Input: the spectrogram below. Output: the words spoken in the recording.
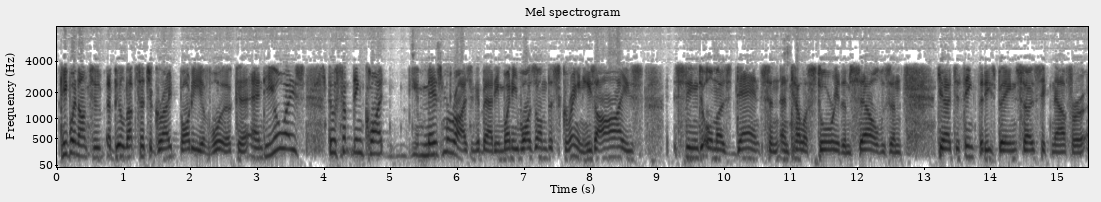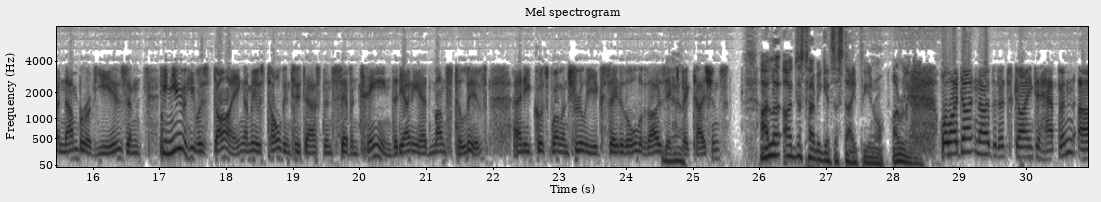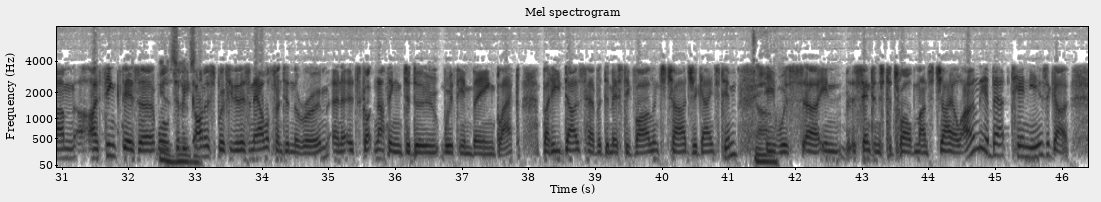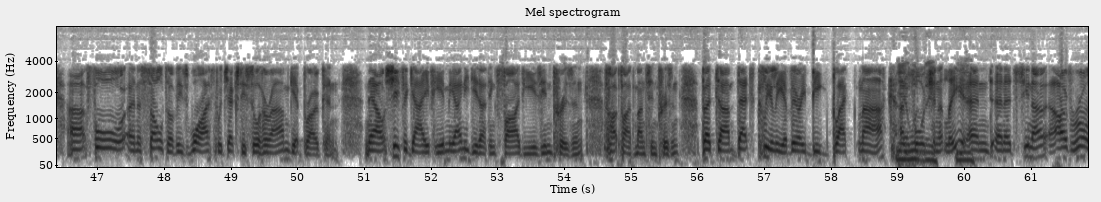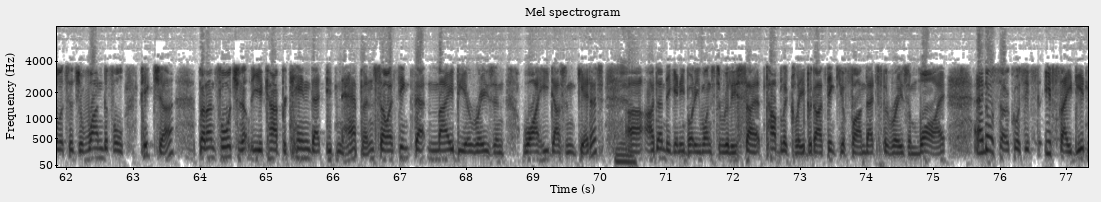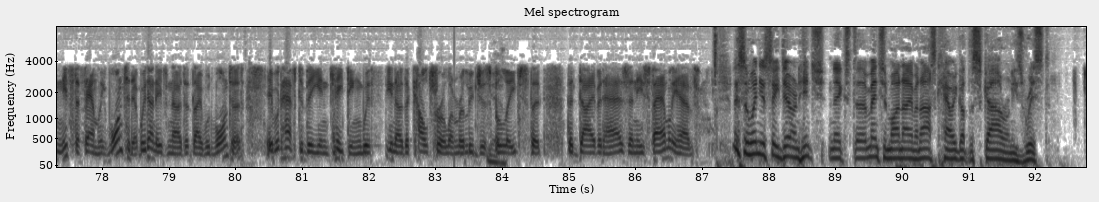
he went on to build up such a great body of work, uh, and he always there was something quite mesmerizing about him when he was on the screen. His eyes seem to almost dance and, and tell a story themselves. And, you know, to think that he's been so sick now for a number of years and he knew he was dying. I mean, he was told in 2017 that he only had months to live and he, course, well and truly exceeded all of those yeah. expectations. I, lo- I just hope he gets a state funeral. I really do. Well, I don't know that it's going to happen. Um, I think there's a, well, to be honest with you, there's an elephant in the room and it's got nothing to do with him being black, but he does have a domestic violence charge against him. Oh. He was uh, in, sentenced to 12 months jail only about 10 years ago uh, for an assault of his wife, which actually saw her arm get broken. Now, she forgave him. He only did, I think, five years in prison, five months in prison, but um, that's clearly a very big black mark mark, yeah, unfortunately, yeah. and and it's you know overall it's such a wonderful picture, but unfortunately you can't pretend that didn't happen. So I think that may be a reason why he doesn't get it. Yeah. Uh, I don't think anybody wants to really say it publicly, but I think you'll find that's the reason why. And also, of course, if if they didn't, if the family wanted it, we don't even know that they would want it. It would have to be in keeping with you know the cultural and religious beliefs that that David has and his family have. Listen, when you see Derryn Hinch next, uh, mention my name and ask how he got the scar on his wrist.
